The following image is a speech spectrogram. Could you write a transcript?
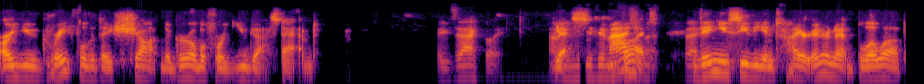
Are you grateful that they shot the girl before you got stabbed? Exactly. I Yes, mean, but that, Then you see the entire internet blow up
